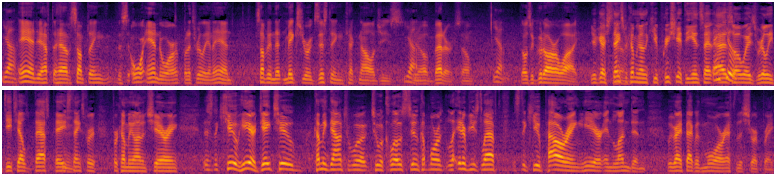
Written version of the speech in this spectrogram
Yeah. and you have to have something, this or and or, but it's really an and, something that makes your existing technologies, Yeah. you know, better. So yeah. those are good ROI. You guys, thanks for coming on theCUBE. Appreciate the insight. Thank As you. always, really detailed, fast paced. Mm. Thanks for, for coming on and sharing. This is theCUBE here, day two, coming down to a, to a close soon. A couple more interviews left. This is theCUBE powering here in London. We'll be right back with more after this short break.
